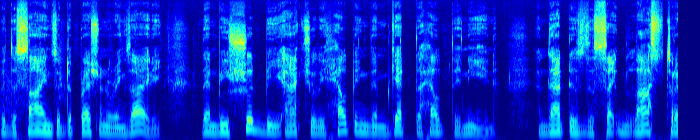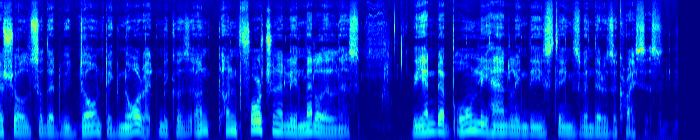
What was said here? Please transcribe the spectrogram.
with the signs of depression or anxiety, then we should be actually helping them get the help they need and that is the last threshold so that we don't ignore it because un- unfortunately in mental illness we end up only handling these things when there is a crisis. Mm-hmm.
